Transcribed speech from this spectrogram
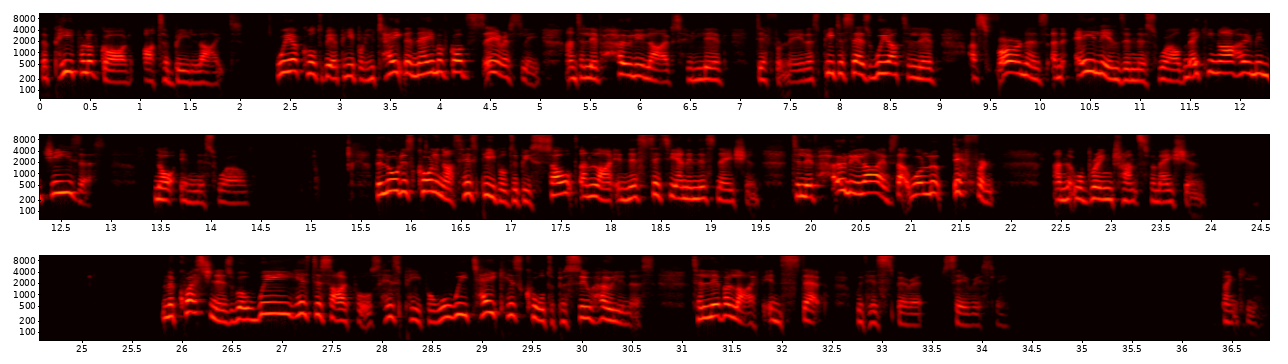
The people of God are to be light. We are called to be a people who take the name of God seriously and to live holy lives who live differently. And as Peter says, we are to live as foreigners and aliens in this world, making our home in Jesus, not in this world. The Lord is calling us, His people, to be salt and light in this city and in this nation, to live holy lives that will look different and that will bring transformation. And the question is will we, his disciples, his people, will we take his call to pursue holiness, to live a life in step with his spirit seriously? Thank you.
